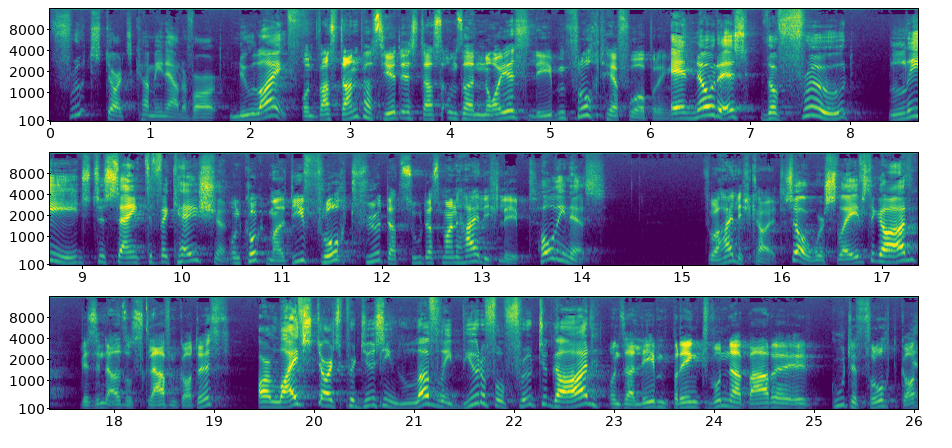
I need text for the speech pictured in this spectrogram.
fruit starts coming out of our new life. Und was dann passiert ist, dass unser neues Leben Frucht hervorbringt. And notice the fruit leads to sanctification, Und guck mal, die Frucht führt dazu, dass man heilig lebt. holiness. Zur Heiligkeit. So we're slaves to God. Wir sind also Sklaven Gottes. Our life starts producing lovely, beautiful fruit to God. Unser Leben bringt wunderbare, äh, gute Frucht Gott,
